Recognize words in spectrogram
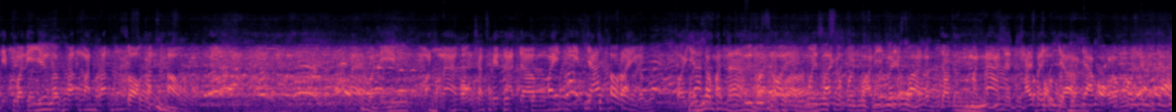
เจ็บกว่านี้เยอะครับทั้งหมัดทั้งศอกทั้งเข่าแม่วันนี้หมัดหน้าของชัดเพชรอาจจะไม่ยิดยัดเท่าไหร่ครับต่อยยากกับหมัดหน้าคือต่อยมวยซ้ายกับมวยขวานี่ก็อย่างว่าครับจะหมัดหน้าจะใช้ไปยากยากออกแล้วค่อนข้างยาก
